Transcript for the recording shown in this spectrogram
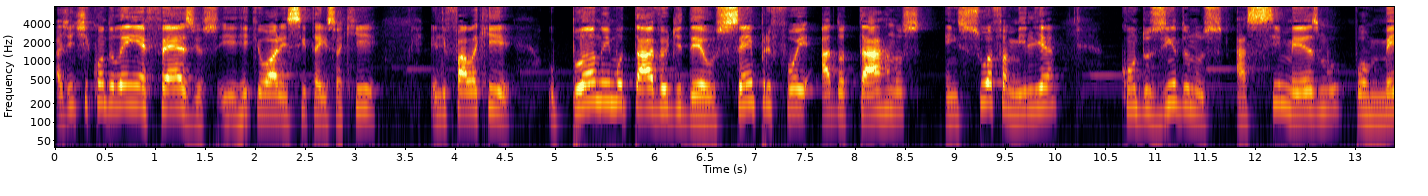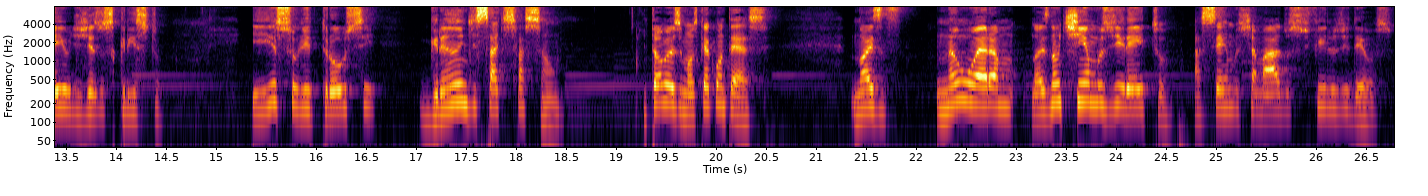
a gente quando lê em Efésios, e Rick Warren cita isso aqui, ele fala que o plano imutável de Deus sempre foi adotar-nos em sua família, conduzindo-nos a si mesmo por meio de Jesus Cristo. E isso lhe trouxe grande satisfação. Então, meus irmãos, o que acontece? Nós não era, nós não tínhamos direito a sermos chamados filhos de Deus.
